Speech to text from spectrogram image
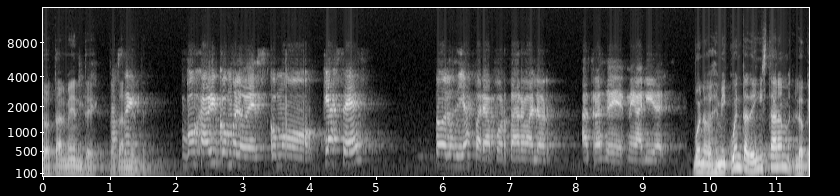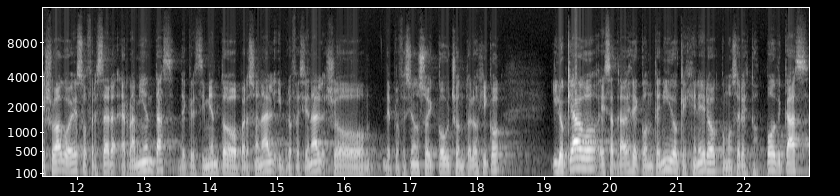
Totalmente, totalmente. Vos, Javi, ¿cómo lo ves? ¿Cómo, ¿Qué haces todos los días para aportar valor a través de Megalíderes? Bueno, desde mi cuenta de Instagram lo que yo hago es ofrecer herramientas de crecimiento personal y profesional. Yo de profesión soy coach ontológico y lo que hago es a través de contenido que genero, como ser estos podcasts,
